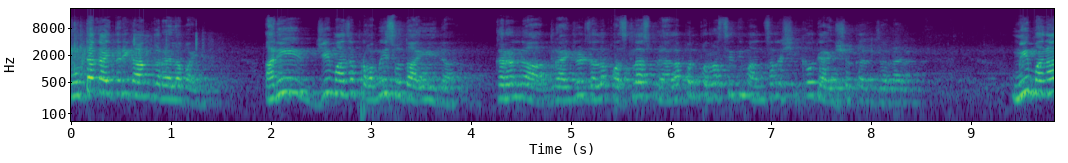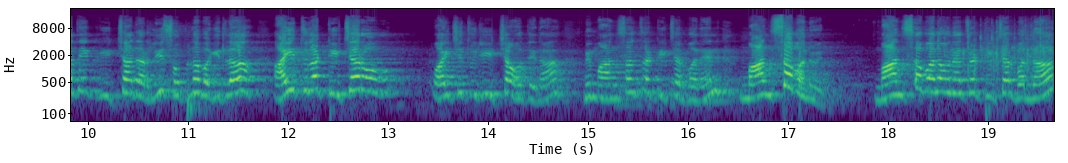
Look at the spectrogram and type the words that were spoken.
मोठं काहीतरी काम करायला पाहिजे. आणि जी माझं प्रॉमिस होतं आईला कारण ग्रॅज्युएट झालं फर्स्ट क्लास मिळाला पण परिस्थिती माणसाला शिकवते आयुष्य जगायला. मी मनात एक इच्छा धरली स्वप्न बघितलं आई तुला टीचर व्हायची तुझी इच्छा होती ना मी माणसांचं टीचर बनेन माणसं बनवेन. माणसं बनवण्याचं टीचर बनणं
